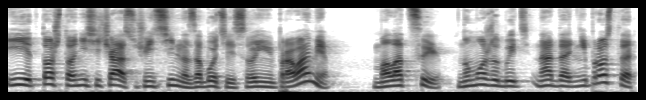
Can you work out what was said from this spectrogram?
И то, что они сейчас очень сильно заботились своими правами, молодцы. Но, может быть, надо не просто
